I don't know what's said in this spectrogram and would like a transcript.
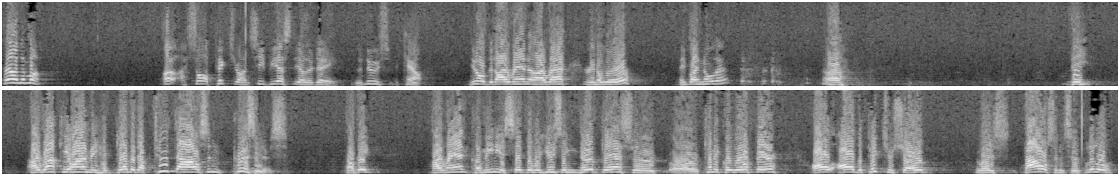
Round them up. I, I saw a picture on CBS the other day, the news account. You know that Iran and Iraq are in a war? Anybody know that? Uh, the Iraqi army had gathered up 2,000 prisoners. Now they, Iran, Khomeini has said they were using nerve gas or, or chemical warfare. All, all the picture showed was thousands of little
